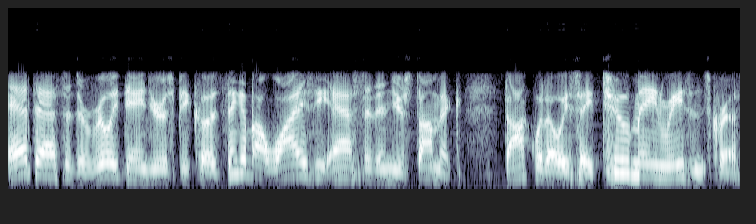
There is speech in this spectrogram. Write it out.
antacids are really dangerous because think about why is the acid in your stomach? Doc would always say two main reasons, Chris.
